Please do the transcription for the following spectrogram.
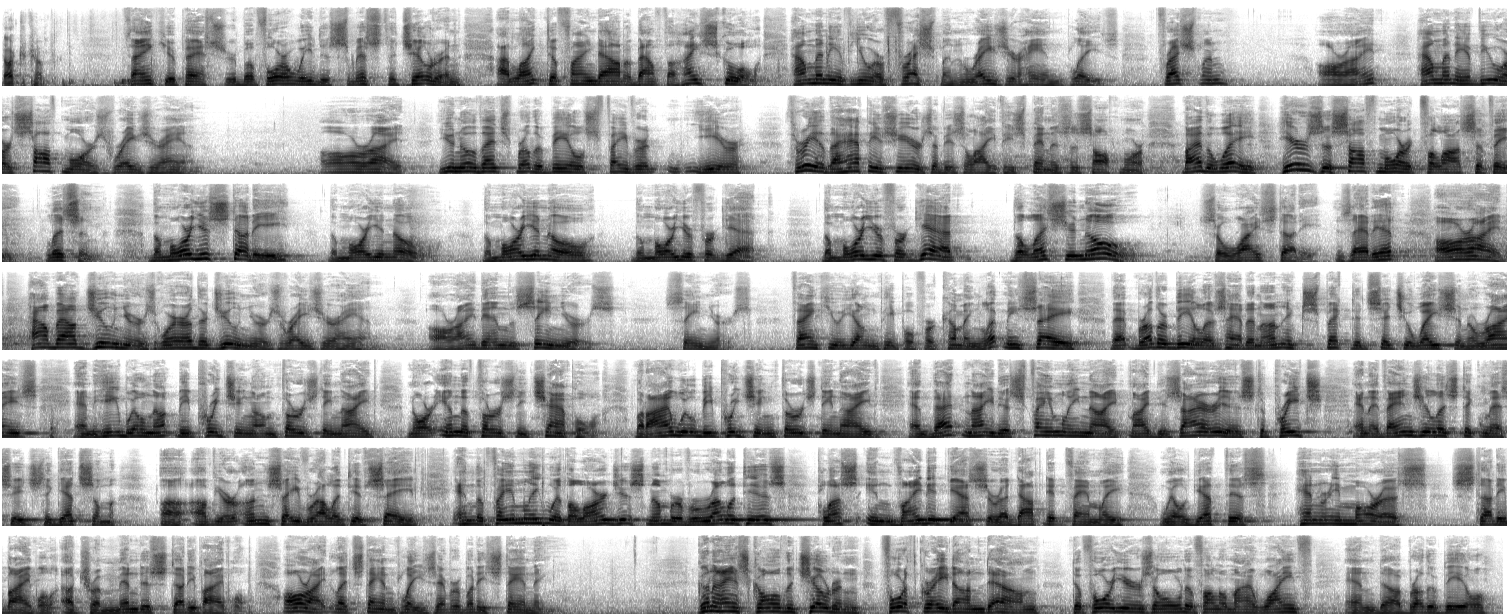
Dr. Comfort. Thank you, Pastor. Before we dismiss the children, I'd like to find out about the high school. How many of you are freshmen? Raise your hand, please. Freshmen? All right. How many of you are sophomores? Raise your hand. All right. You know that's Brother Bill's favorite year. Three of the happiest years of his life he spent as a sophomore. By the way, here's the sophomoric philosophy Listen, the more you study, the more you know. The more you know, the more you forget. The more you forget, the less you know. So why study? Is that it? All right. How about juniors? Where are the juniors? Raise your hand. All right. And the seniors? Seniors. Thank you, young people, for coming. Let me say that Brother Beal has had an unexpected situation arise, and he will not be preaching on Thursday night nor in the Thursday chapel. But I will be preaching Thursday night, and that night is family night. My desire is to preach an evangelistic message to get some uh, of your unsaved relatives saved. And the family with the largest number of relatives plus invited guests or adopted family will get this Henry Morris study Bible, a tremendous study Bible. All right, let's stand, please. Everybody standing. Going to ask all the children, fourth grade on down to four years old, to follow my wife and uh, Brother Bill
